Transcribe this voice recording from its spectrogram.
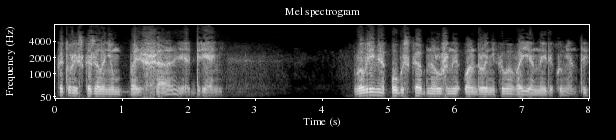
который сказал о нем «большая дрянь». Во время обыска обнаружены у Андроникова военные документы,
